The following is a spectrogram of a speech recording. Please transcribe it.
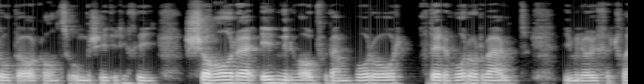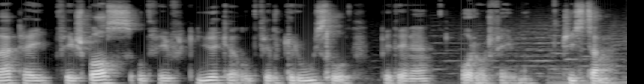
auch da ganz unterschiedliche Genres innerhalb von dem Horror, von dieser Horrorwelt, wie wir euch erklärt haben. Viel Spass und viel Vergnügen und viel Grusel bei diesen Horrorfilmen. Tschüss zusammen.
